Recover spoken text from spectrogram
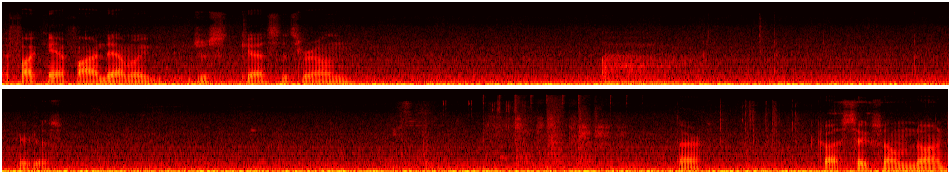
If I can't find it, I'm gonna just guess it's around. Uh, here it is. There. Got six of them done.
